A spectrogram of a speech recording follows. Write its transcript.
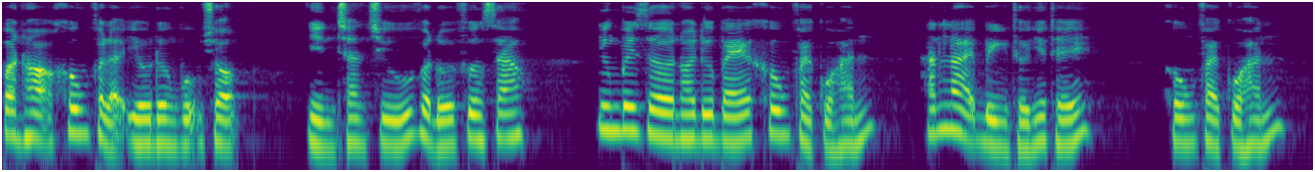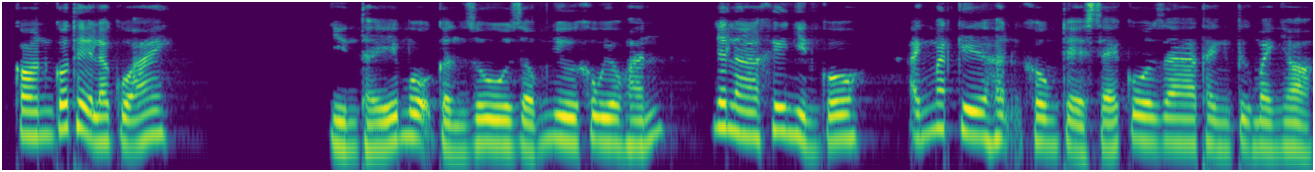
bọn họ không phải là yêu đương vụng trộm, nhìn chăn chú vào đối phương sao? Nhưng bây giờ nói đứa bé không phải của hắn, hắn lại bình thường như thế, không phải của hắn, còn có thể là của ai? Nhìn thấy Mộ Cẩn Du giống như không yêu hắn, nhất là khi nhìn cô, ánh mắt kia hận không thể xé cô ra thành từng mảnh nhỏ.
